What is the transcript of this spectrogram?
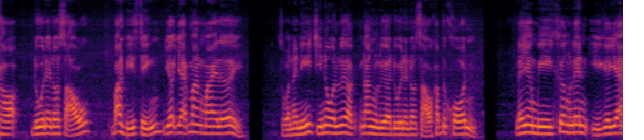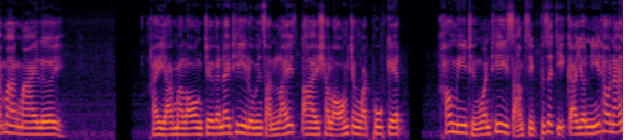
เหาะดูไดโนเสาร์บ้านผีสิง เยอะแยะมากมายเลย ส่วนอันนี้จีโน่เลือกนั่งเรือดูไดโนเสาร์ครับทุกคน และยังมีเครื่องเล่นอีกเยอะแยะมากมายเลย ใครอยากมาลองเจอกันได้ที่โรบินสันไลฟ์สไตล์ฉลองจังหวัดภูเก็ต เขามีถึงวันที่ 30 พฤศจิกายนนี้เท่านั้น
